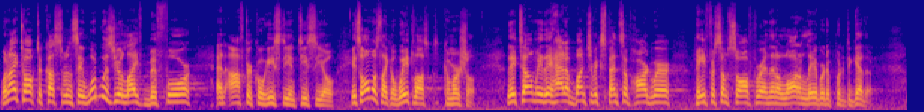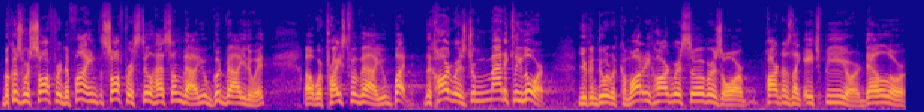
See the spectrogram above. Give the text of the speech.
When I talk to customers and say, what was your life before and after Cohesity and TCO? It's almost like a weight loss commercial. They tell me they had a bunch of expensive hardware, paid for some software, and then a lot of labor to put it together. Because we're software defined, the software still has some value, good value to it. Uh, we're priced for value, but the hardware is dramatically lower. You can do it with commodity hardware servers or partners like HP or Dell or,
